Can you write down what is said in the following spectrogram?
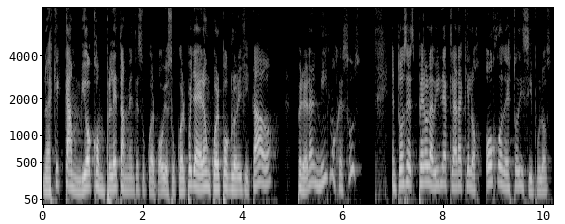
No es que cambió completamente su cuerpo. Obvio, su cuerpo ya era un cuerpo glorificado, pero era el mismo Jesús. Entonces, pero la Biblia aclara que los ojos de estos discípulos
